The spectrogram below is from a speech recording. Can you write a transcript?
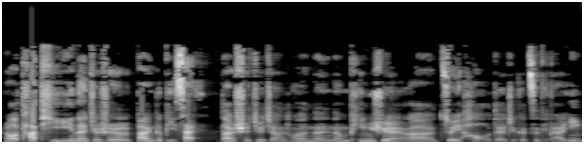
然后他提议呢，就是办个比赛，当时就讲说能能评选啊最好的这个字体排印。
